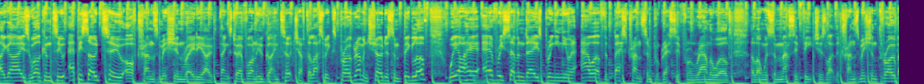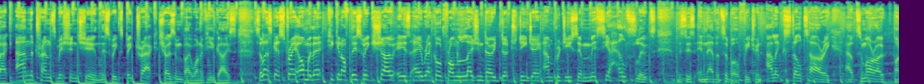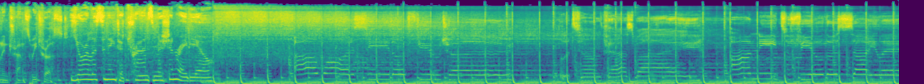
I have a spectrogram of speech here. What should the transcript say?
Hi, guys, welcome to episode two of Transmission Radio. Thanks to everyone who got in touch after last week's programme and showed us some big love. We are here every seven days bringing you an hour of the best trance and progressive from around the world, along with some massive features like the Transmission Throwback and the Transmission Tune, this week's big track, chosen by one of you guys. So let's get straight on with it. Kicking off this week's show is a record from legendary Dutch DJ and producer Misja Helsloot. This is Inevitable, featuring Alex Staltari, out tomorrow on In Trance We Trust. You're listening to Transmission Radio. I wanna see the future. Let time pass by. I need to feel the silence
